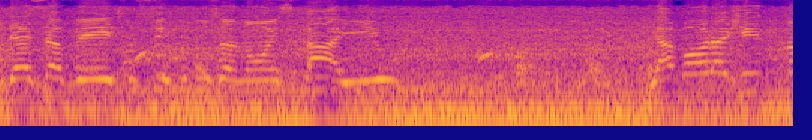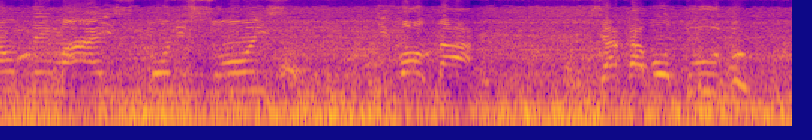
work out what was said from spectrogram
E dessa vez o Circo dos Anões caiu. E agora a gente não tem mais condições de voltar. Se acabou tudo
